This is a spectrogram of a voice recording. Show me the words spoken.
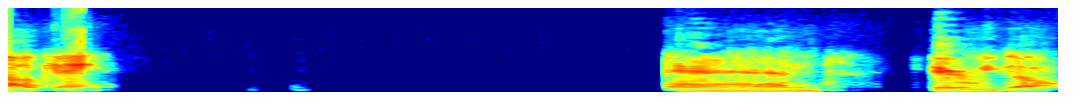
Okay. And here we go.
